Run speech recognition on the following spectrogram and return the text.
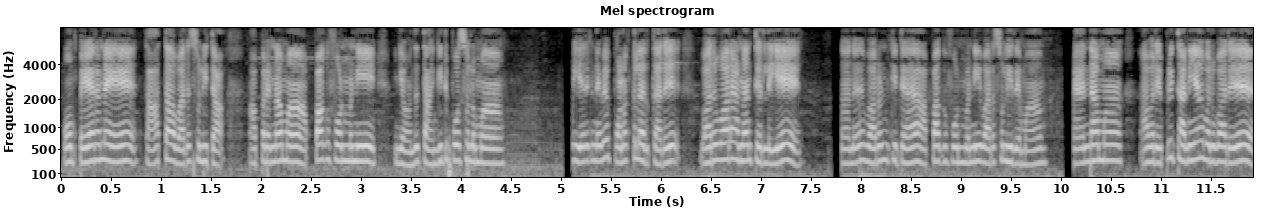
உன் பேரனே தாத்தா வர சொல்லிட்டான் அப்புறம் என்னம்மா அப்பாவுக்கு ஃபோன் பண்ணி இங்க வந்து தங்கிட்டு போக சொல்லுமா ஏற்கனவே புணக்கில் இருக்காரு. வருவாரா என்னன்னு தெரியலையே. நான் வருண் கிட்ட அப்பாவுக்கு ஃபோன் பண்ணி வர சொல்லிடுறேம்மா. வேண்டாம்மா அவர் எப்படி தனியா வருவாரு?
